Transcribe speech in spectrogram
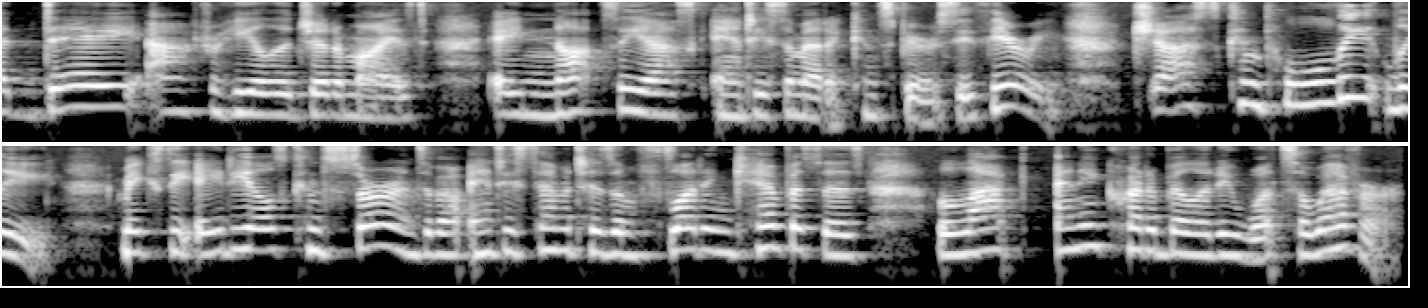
a day after he legitimized a Nazi esque anti Semitic conspiracy theory. Just completely makes the ADL's concerns about anti Semitism flooding campuses lack any credibility whatsoever.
